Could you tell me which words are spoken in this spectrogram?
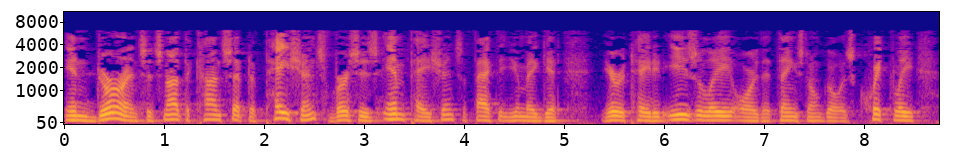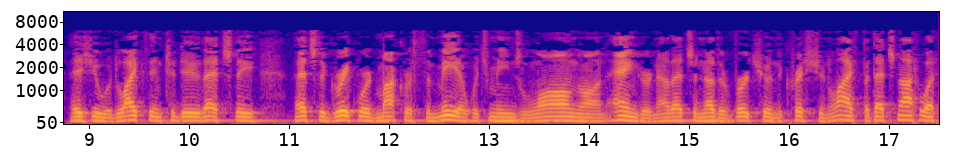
endurance. It's not the concept of patience versus impatience, the fact that you may get irritated easily or that things don't go as quickly as you would like them to do. That's the, that's the Greek word makrothumia, which means long on anger. Now that's another virtue in the Christian life, but that's not what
